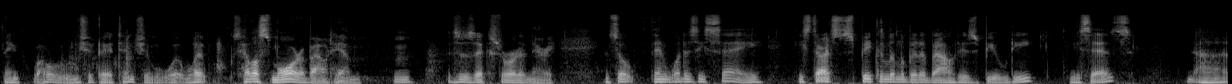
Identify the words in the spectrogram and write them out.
think, well, we should pay attention. What, what tell us more about him. Hmm? This is extraordinary. And so then what does he say? He starts to speak a little bit about his beauty he says, uh,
